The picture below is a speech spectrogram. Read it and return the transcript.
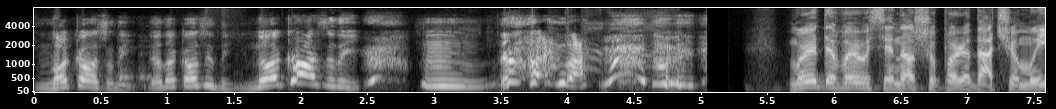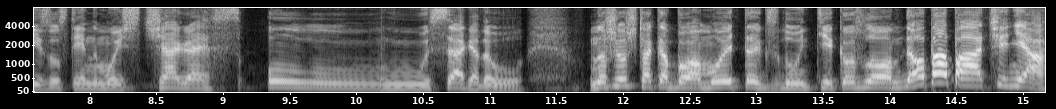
Наказаний. Не наказаний. Наказаний. Ми дивилися нашу передачу. Ми зустрінемось через у середу. Ну що ж така була мультик з Лунті Козлом. До побачення!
